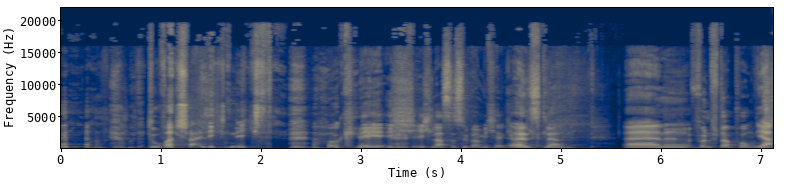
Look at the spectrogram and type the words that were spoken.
du wahrscheinlich nicht. Okay. Nee, ich, ich lasse es über mich ergehen. Alles klar. Ähm, äh, fünfter Punkt. Ja.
